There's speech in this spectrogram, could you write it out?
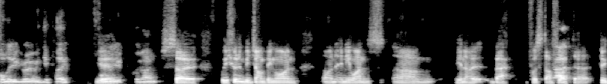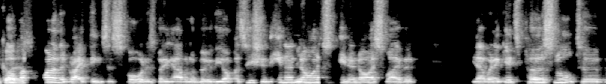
fully agree with you, Pete. Fully Yeah. agree. So we shouldn't be jumping on on anyone's um, you know back for stuff No. like that because one- one of the great things of sport is being able to boo the opposition in a Yeah. nice in a nice way. But you know, when it gets personal to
